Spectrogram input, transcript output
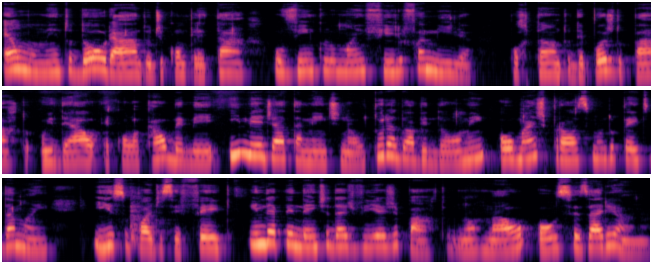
É um momento dourado de completar o vínculo mãe-filho-família. Portanto, depois do parto, o ideal é colocar o bebê imediatamente na altura do abdômen ou mais próximo do peito da mãe. Isso pode ser feito independente das vias de parto, normal ou cesariana.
